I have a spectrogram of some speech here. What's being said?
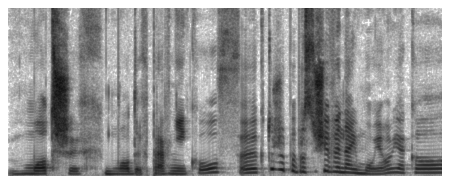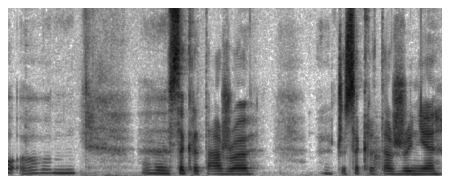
młodszych, młodych prawników, y, którzy po prostu się wynajmują jako y, sekretarze czy sekretarzynie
